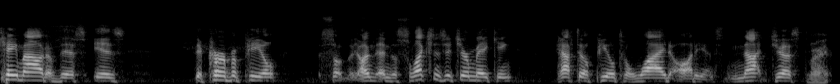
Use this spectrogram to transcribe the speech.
came out of this is the curb appeal. So and and the selections that you're making have to appeal to a wide audience, not just Right.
